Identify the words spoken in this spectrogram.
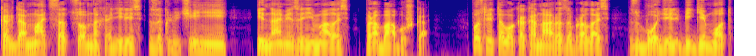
когда мать с отцом находились в заключении, и нами занималась прабабушка. После того, как она разобралась с Бодиль-бегемот,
